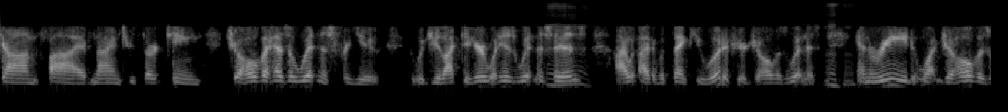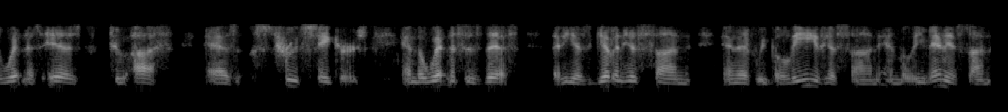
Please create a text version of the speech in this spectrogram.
John 5, 9 through 13. Jehovah has a witness for you. Would you like to hear what his witness mm-hmm. is? I, w- I would think you would if you're Jehovah's Witness. Mm-hmm. And read what Jehovah's Witness is to us as truth seekers. And the witness is this that he has given his son, and if we believe his son and believe in his son,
